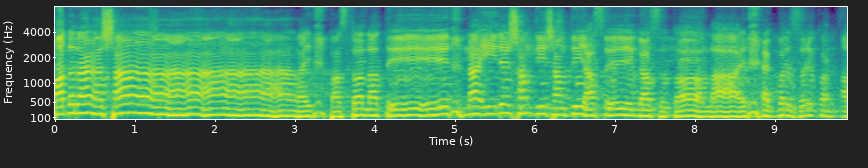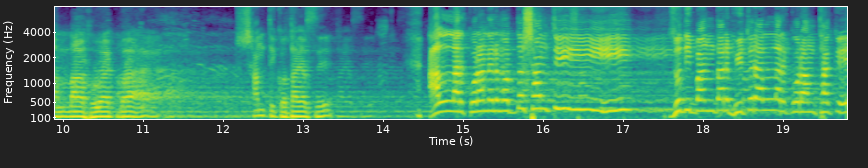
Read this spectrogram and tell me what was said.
মাদ্রাসায়। পাঁচতলাতে নাই রে শান্তি শান্তি আছে গাছ তলায় একবার জোরে কর আল্লাহ একবার শান্তি কোথায় আছে? আল্লাহর কোরআনের মধ্যে শান্তি। যদি বান্দার ভিতরে আল্লাহর কোরআন থাকে,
